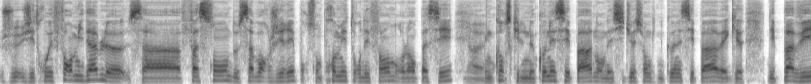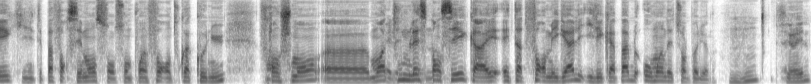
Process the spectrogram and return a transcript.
J'ai trouvé formidable euh, sa façon de savoir gérer pour son premier Tour des Flandres l'an passé. Une course qu'il ne connaissait pas, dans des situations qu'il ne connaissait pas, avec euh, des pavés qui n'étaient pas forcément son, point fort, en tout cas connu. Franchement, euh, moi, tout me laisse penser qu'à état de forme égal, il est capable au moins d'être sur le podium. Mhm. Cyril?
